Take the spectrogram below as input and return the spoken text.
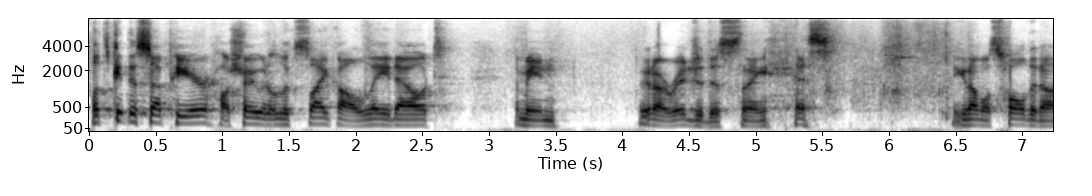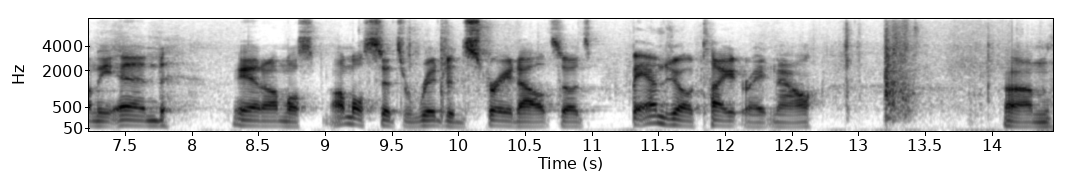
let's get this up here. I'll show you what it looks like. I'll lay it out. I mean, Look at how rigid this thing is. You can almost hold it on the end. Yeah, it almost almost sits rigid straight out, so it's banjo tight right now. Um,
